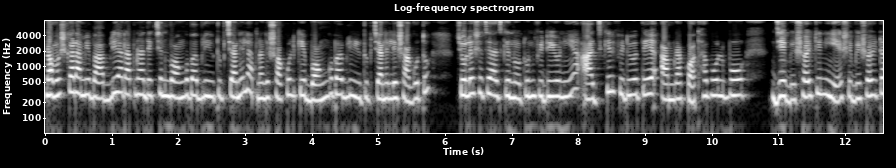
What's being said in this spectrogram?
নমস্কার, আমি বাবলি আর আপনারা দেখছেন বঙ্গবাবলি ইউটিউব চ্যানেল। আপনাদের সকলকে বঙ্গবাবলি ইউটিউব চ্যানেলে স্বাগত। চলে এসেছে আজকে নতুন ভিডিও নিয়ে। আজকের ভিডিওতে আমরা কথা বলব যে বিষয়টি নিয়ে। সে বিষয়টা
